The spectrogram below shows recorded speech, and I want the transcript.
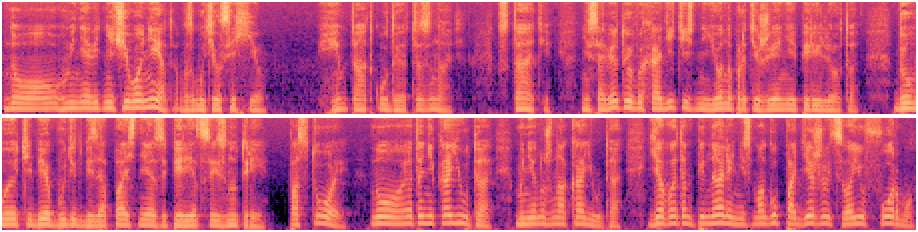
Но у меня ведь ничего нет, возмутился Хил. Им-то откуда это знать? Кстати, не советую выходить из нее на протяжении перелета. Думаю, тебе будет безопаснее запереться изнутри. Постой, но это не каюта. Мне нужна каюта. Я в этом пенале не смогу поддерживать свою форму.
